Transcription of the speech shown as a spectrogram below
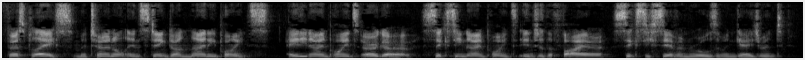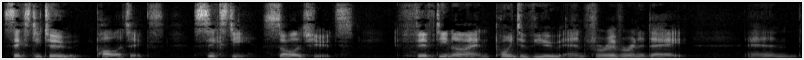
First place, Maternal Instinct on 90 points. 89 points, Urgo. 69 points, Into the Fire. 67, Rules of Engagement. 62, Politics. 60, Solitudes. 59, Point of View and Forever in a Day. And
